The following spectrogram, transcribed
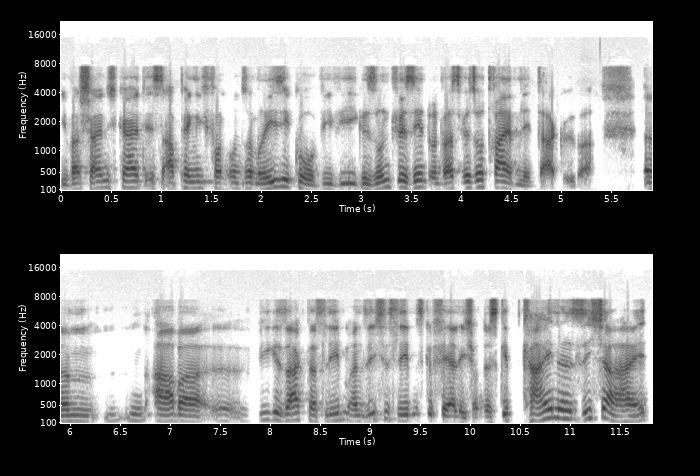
Die Wahrscheinlichkeit ist abhängig von unserem Risiko, wie, wie gesund wir sind und was wir so treiben den Tag über. Ähm, aber äh, wie gesagt, das Leben an sich ist lebensgefährlich und es gibt keine Sicherheit,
